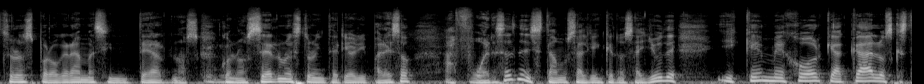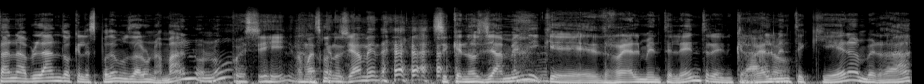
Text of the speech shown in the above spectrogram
nuestros programas internos, conocer nuestro interior y para eso a fuerzas necesitamos a alguien que nos ayude. Y qué mejor que acá los que están hablando que les podemos dar una mano, ¿no? Pues sí, nomás que nos llamen. sí, que nos llamen y que realmente le entren, que realmente quieran, ¿verdad?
